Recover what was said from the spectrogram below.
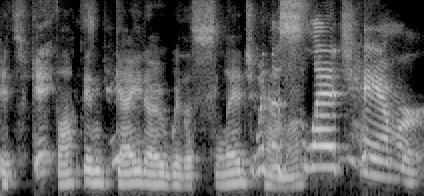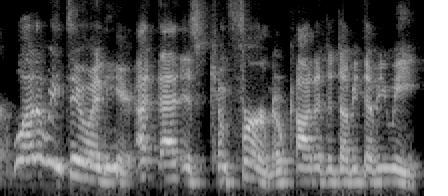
It's Ga- fucking Ga- Gedo with a sledgehammer. With a sledgehammer. What are we doing here? I, that is confirmed. Okada to WWE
